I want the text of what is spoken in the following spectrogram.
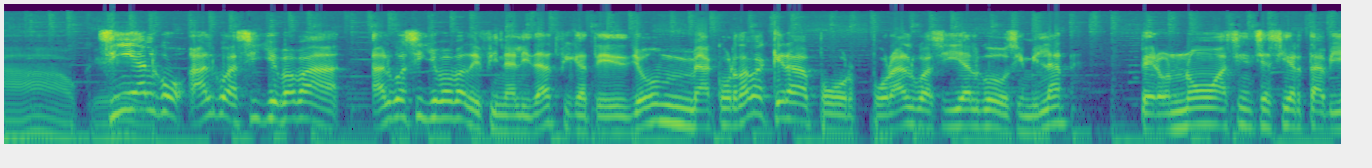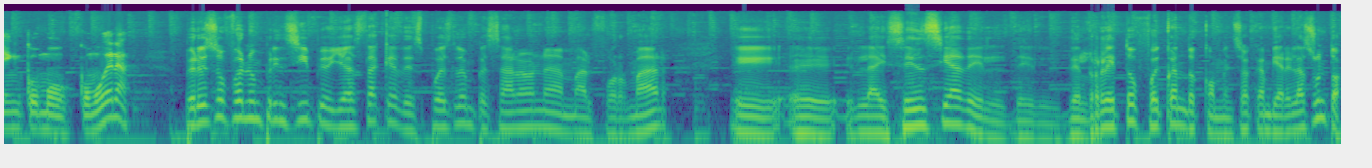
Ah, ok. Sí, algo, algo así llevaba, algo así llevaba de finalidad, fíjate. Yo me acordaba que era por, por algo así, algo similar, pero no a ciencia cierta bien como, como era. Pero eso fue en un principio y hasta que después lo empezaron a malformar, eh, eh, la esencia del, del- del reto fue cuando comenzó a cambiar el asunto.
